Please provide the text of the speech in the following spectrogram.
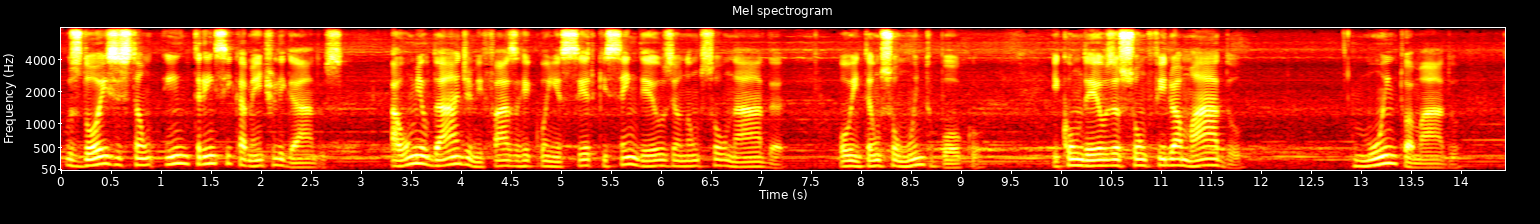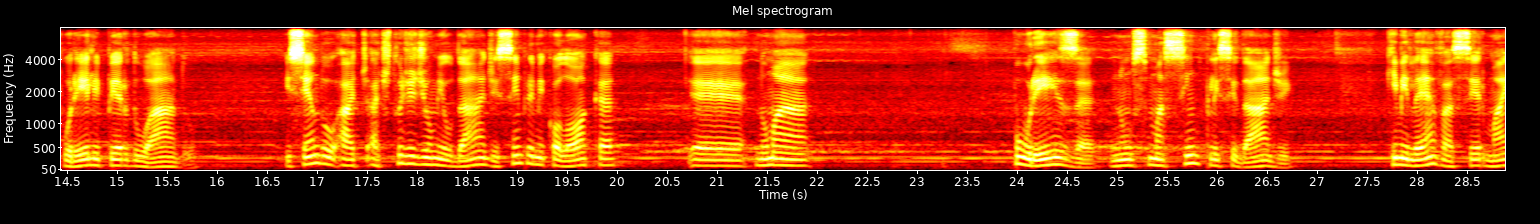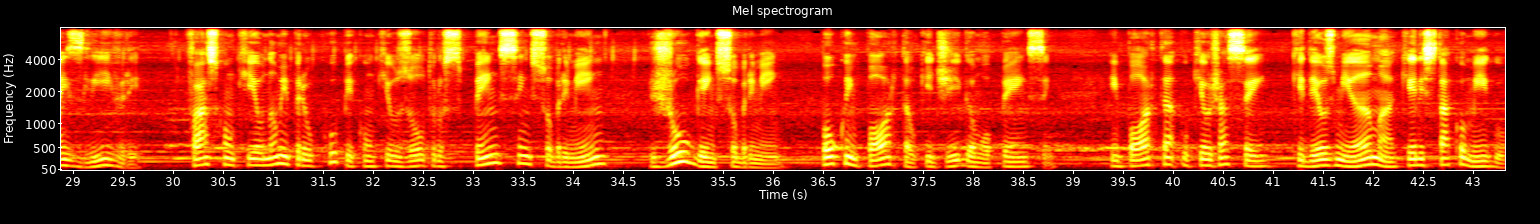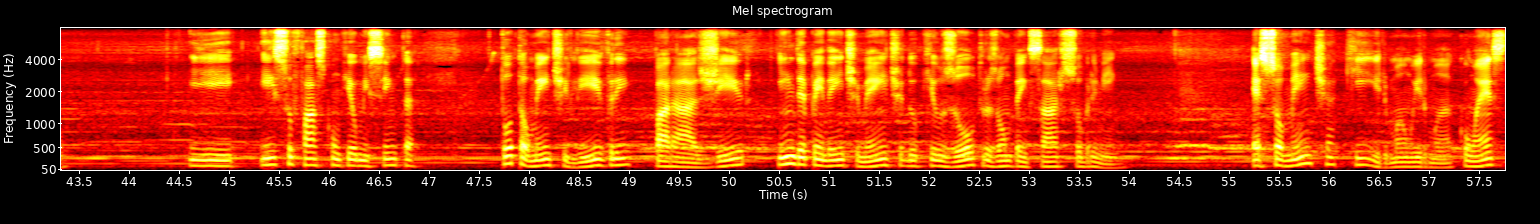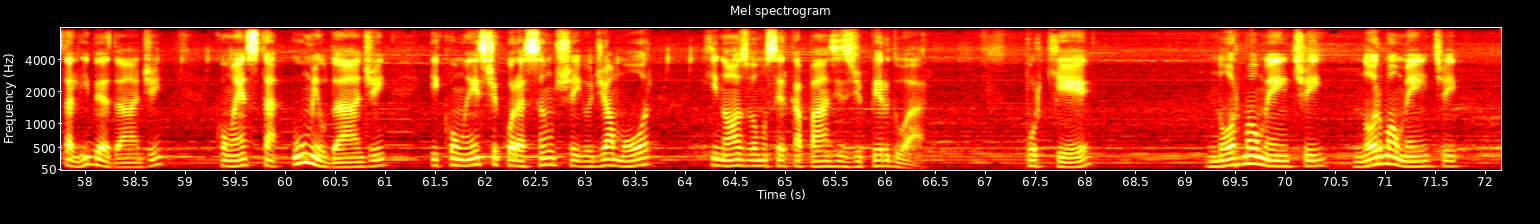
Os dois estão intrinsecamente ligados. A humildade me faz reconhecer que sem Deus eu não sou nada, ou então sou muito pouco. E com Deus eu sou um filho amado, muito amado, por Ele perdoado e sendo a atitude de humildade sempre me coloca é, numa pureza, numa simplicidade que me leva a ser mais livre, faz com que eu não me preocupe com que os outros pensem sobre mim, julguem sobre mim. Pouco importa o que digam ou pensem, importa o que eu já sei, que Deus me ama, que Ele está comigo. E isso faz com que eu me sinta totalmente livre para agir independentemente do que os outros vão pensar sobre mim. É somente aqui, irmão e irmã, com esta liberdade, com esta humildade e com este coração cheio de amor que nós vamos ser capazes de perdoar. Porque normalmente, normalmente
